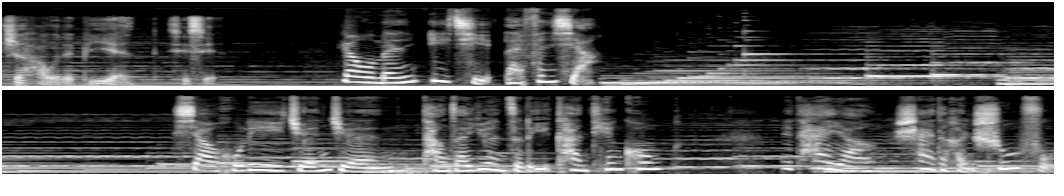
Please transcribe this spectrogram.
治好我的鼻炎。谢谢。让我们一起来分享。小狐狸卷卷躺在院子里看天空，被太阳晒得很舒服，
